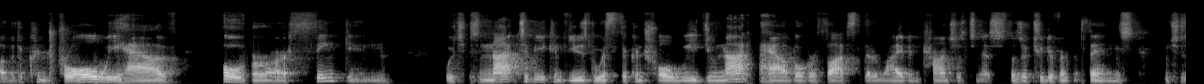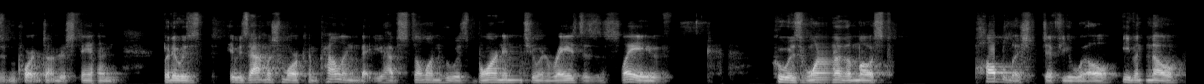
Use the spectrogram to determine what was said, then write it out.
of the control we have over our thinking, which is not to be confused with the control we do not have over thoughts that arrive in consciousness. Those are two different things, which is important to understand but it was it was that much more compelling that you have someone who was born into and raised as a slave who is one of the most published if you will even though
